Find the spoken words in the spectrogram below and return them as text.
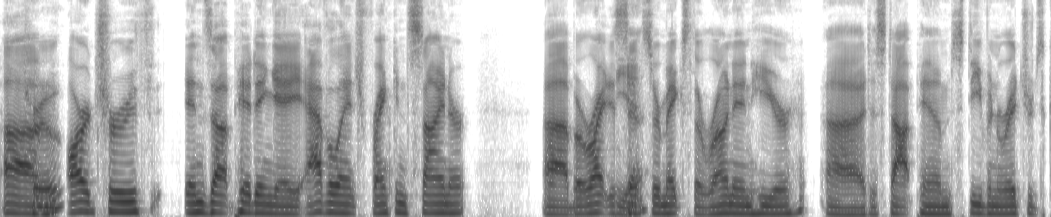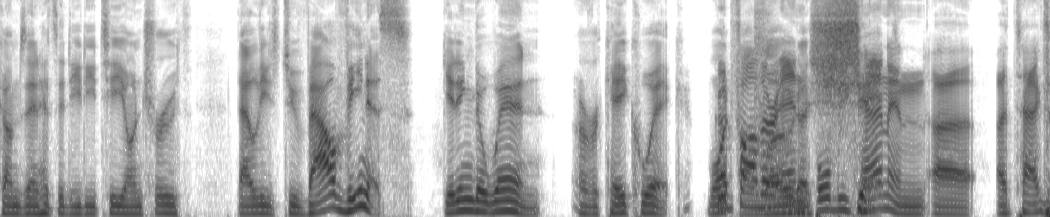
Um. Our Truth ends up hitting a Avalanche Frankensteiner. Uh, but right to Yeah. censor makes the run in here uh, to stop him. Steven Richards comes in, hits a DDT on Truth. That leads to Val Venis getting the win over K-Kwik. What Goodfather and of Bull shit. Buchanan uh, attacked.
